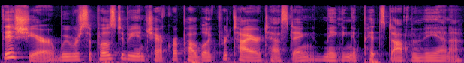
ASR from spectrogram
This year, we were supposed to be in Czech Republic for tire testing, making a pit stop in Vienna.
